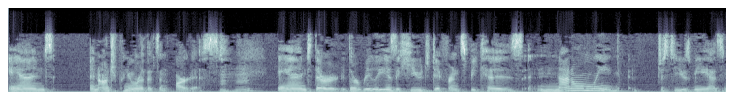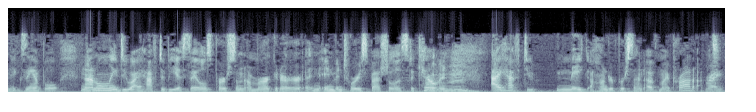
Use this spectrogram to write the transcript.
and an entrepreneur that's an artist. Mm-hmm. And there there really is a huge difference because not only just to use me as an example, not only do I have to be a salesperson, a marketer, an inventory specialist, accountant, I have to make 100% of my product. Right.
